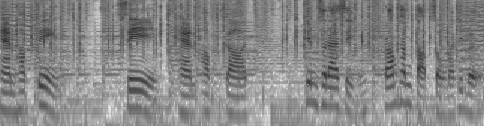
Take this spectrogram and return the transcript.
Hand Hopping C. Hand of God พิมพ์สดาสิงห์พร้อมคำตอบส่งมาที่เบอร์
